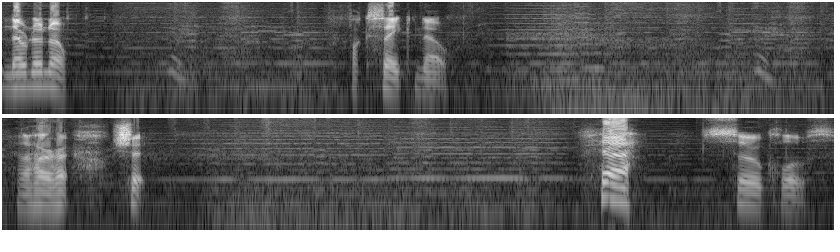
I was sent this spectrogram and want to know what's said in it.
No, no, no. For fuck's sake, no. Alright. Shit. Ha! So close.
